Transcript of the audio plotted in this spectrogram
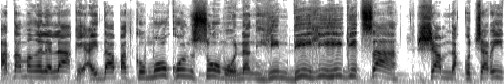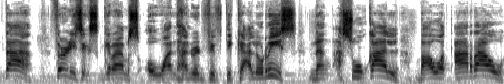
at ang mga lalaki ay dapat kumukonsumo ng hindi hihigit sa siyam na kutsarita, 36 grams o 150 calories ng asukal bawat araw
